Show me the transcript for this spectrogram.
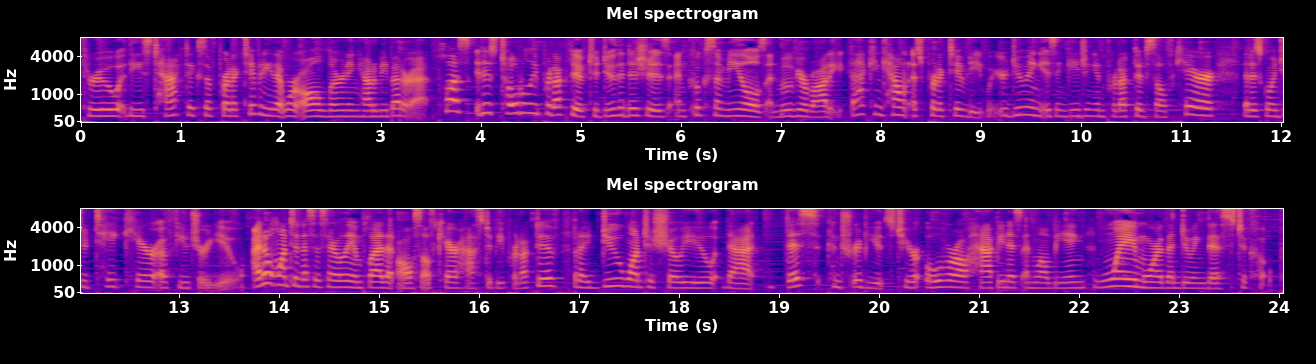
through these tactics of productivity that we're all learning how to be better at. Plus, it is totally productive to do the dishes and cook some meals and move your body. That can count as productivity. What you're doing is engaging in productive self care that is going to take care of future you. I don't want to necessarily imply that all self care has to be productive, but I do want to show you that this contributes to your overall happiness and well being way more than doing this to cope.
